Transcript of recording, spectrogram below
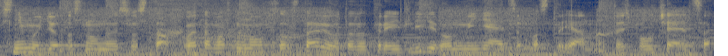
с ним идет основной состав. В этом основном составе вот этот рейд-лидер, он меняется постоянно. То есть получается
